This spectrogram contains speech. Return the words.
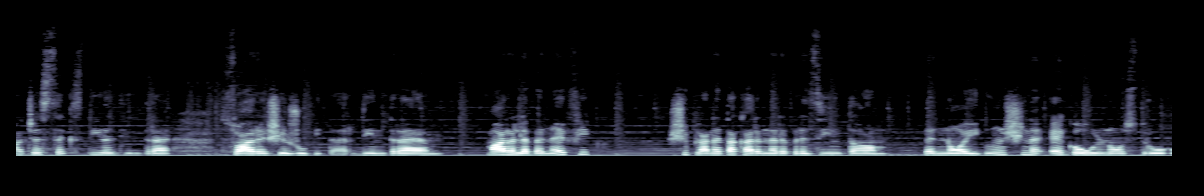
acest sextil dintre Soare și Jupiter, dintre Marele Benefic și planeta care ne reprezintă pe noi înșine, ego-ul nostru,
